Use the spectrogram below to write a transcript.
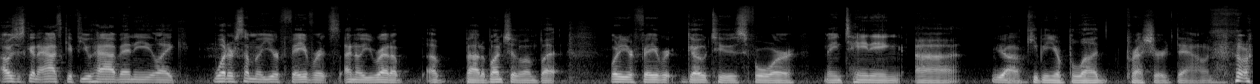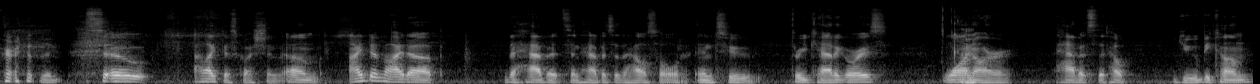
I was just going to ask if you have any, like, what are some of your favorites? I know you read a, about a bunch of them, but what are your favorite go-tos for maintaining uh, Yeah. keeping your blood pressure down the, So, I like this question. Um, I divide up the habits and habits of the household into three categories. One Okay. are habits that help you become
